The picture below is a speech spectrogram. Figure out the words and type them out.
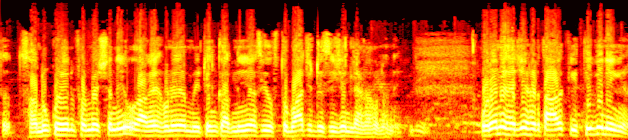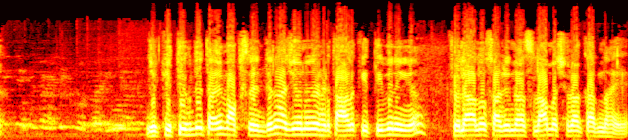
ਤਾਂ ਸਾਨੂੰ ਕੋਈ ਇਨਫੋਰਮੇਸ਼ਨ ਨਹੀਂ ਉਹ ਆ ਰਹੇ ਹੁਣੇ ਮੀਟਿੰਗ ਕਰਨੀ ਹੈ ਅਸੀਂ ਉਸ ਤੋਂ ਬਾਅਦ ਚ ਡਿਸੀਜਨ ਲੈਣਾ ਉਹਨਾਂ ਨੇ ਉਹਨਾਂ ਨੇ ਹਜੇ ਹੜਤਾਲ ਕੀਤੀ ਵੀ ਨਹੀਂ ਆ ਜੇ ਕੀਤੀ ਹੁੰਦੀ ਤਾਂ ਹੀ ਵਾਪਸ ਲੈਂਦੇ ਨਾ ਅਜੇ ਉਹਨਾਂ ਨੇ ਹੜਤਾਲ ਕੀਤੀ ਵੀ ਨਹੀਂ ਆ ਫਿਲਹਾਲ ਉਹ ਸਾਡੇ ਨਾਲ ਸਲਾਹ مشورہ ਕਰਨ ਆਏ ਆ।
